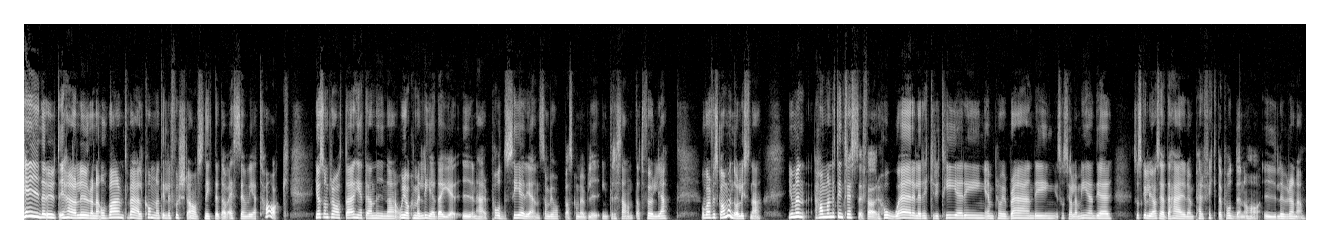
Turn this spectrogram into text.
Hej där ute i hörlurarna och varmt välkomna till det första avsnittet av SMV Talk. Jag som pratar heter Anina och jag kommer leda er i den här poddserien som vi hoppas kommer bli intressant att följa. Och varför ska man då lyssna? Jo, men har man ett intresse för HR eller rekrytering, employer branding, sociala medier så skulle jag säga att det här är den perfekta podden att ha i lurarna.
